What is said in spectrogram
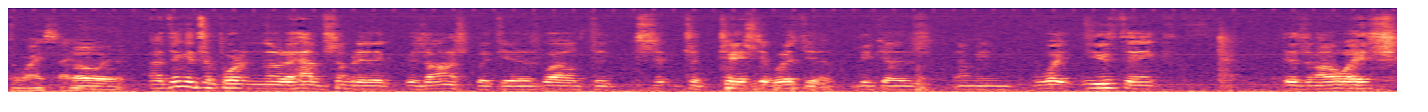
The Weiss side. Oh, yeah. I think it's important though to have somebody that is honest with you as well to to taste it with you because I mean what you think isn't always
